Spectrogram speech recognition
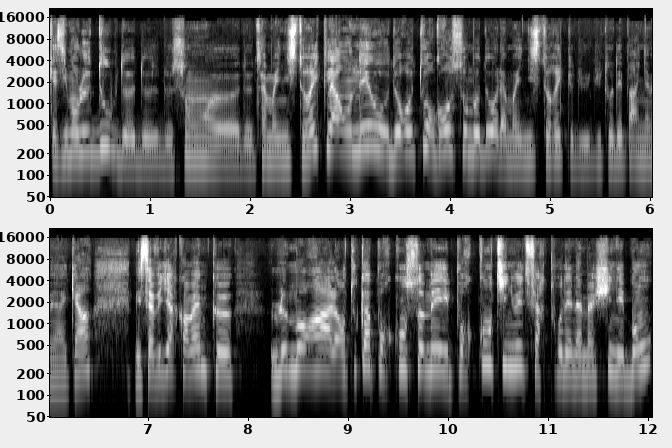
quasiment le double de, de, de son de sa moyenne historique. Là, on est au, de retour grosso modo à la moyenne historique du, du taux d'épargne américain, mais ça veut dire quand même même que le moral, en tout cas pour consommer et pour continuer de faire tourner la machine, est bon.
